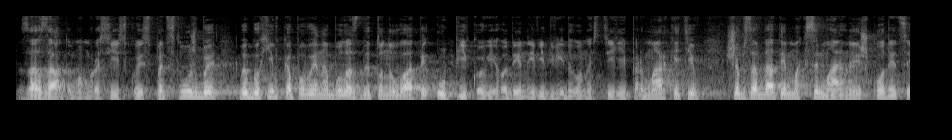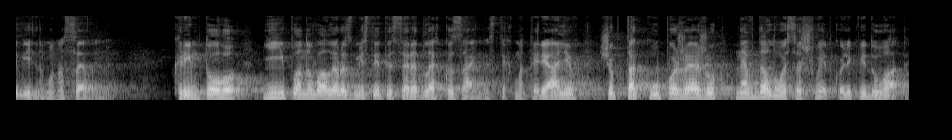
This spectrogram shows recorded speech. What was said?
За задумом російської спецслужби, вибухівка повинна була здетонувати у пікові години відвідуваності гіпермаркетів, щоб завдати максимальної шкоди цивільному населенню. Крім того, її планували розмістити серед легкозаймистих матеріалів, щоб таку пожежу не вдалося швидко ліквідувати.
